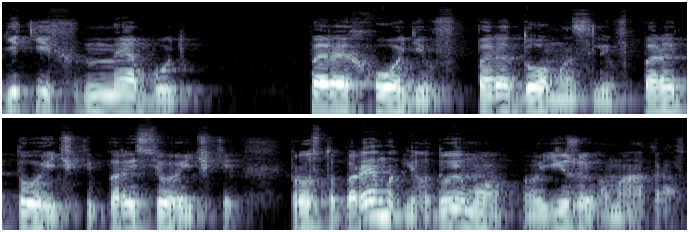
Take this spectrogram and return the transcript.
яких-небудь переходів, передомислів, перетоїчки, пересьоїчки, просто беремо і годуємо їжею Омега Крафт.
